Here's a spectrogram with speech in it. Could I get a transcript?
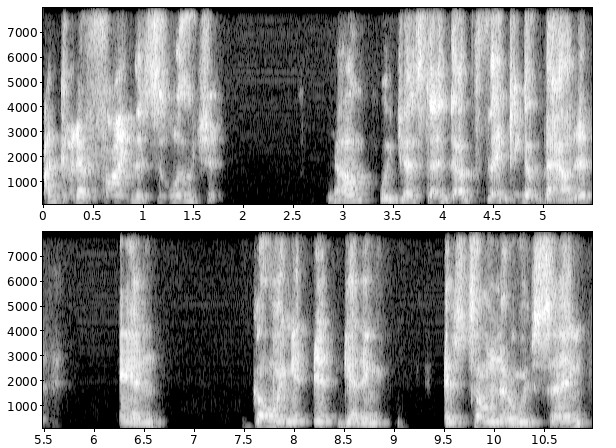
I'm going to find the solution. No, we just end up thinking about it and going it, getting, as Tona was saying,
